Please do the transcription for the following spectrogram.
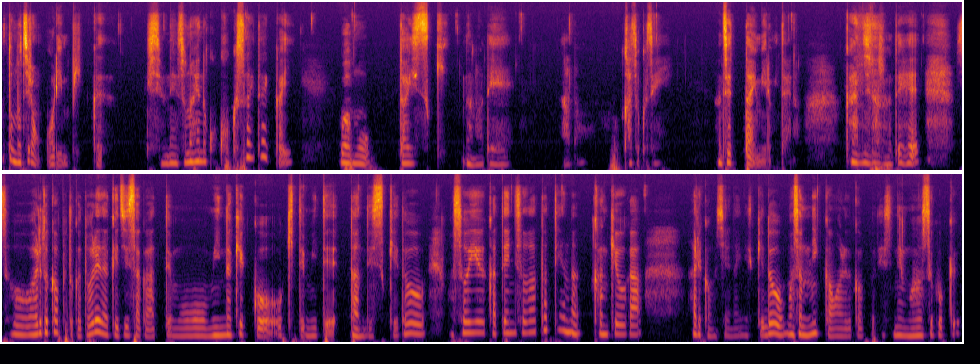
あともちろんオリンピックですよね。その辺の国際大会はもう大好きなので、あの、家族全員、絶対見るみたいな感じなので、そう、ワールドカップとかどれだけ時差があっても、みんな結構起きて見てたんですけど、そういう家庭に育ったっていうような環境があるかもしれないんですけど、まあその日韓ワールドカップですね、ものすごく、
